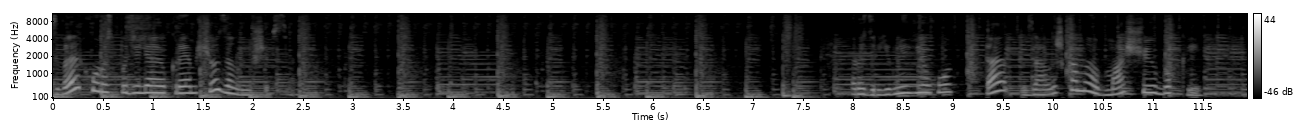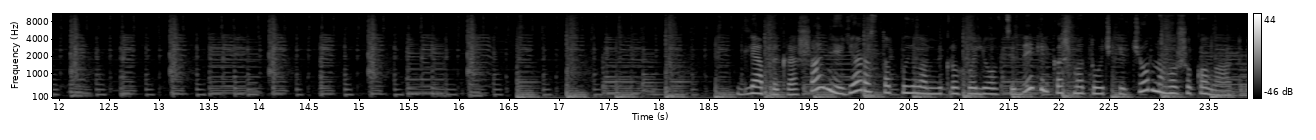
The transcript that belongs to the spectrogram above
Зверху розподіляю крем, що залишився. Розрівнюю його та залишками обмащую боки. Для прикрашання я розтопила в мікрохвильовці декілька шматочків чорного шоколаду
